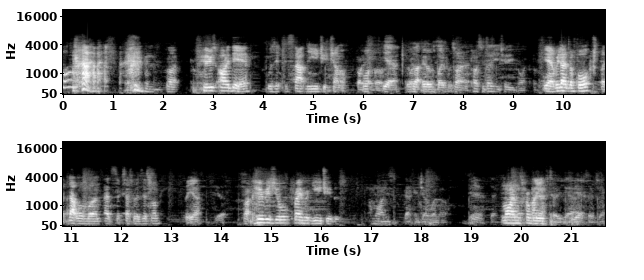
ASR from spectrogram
right. Whose idea was it to start the YouTube channel? Both What? of us. Yeah, it was, like, it was both of us, wasn't it? Plus, we done YouTube like before. Yeah, we done it before, but that one weren't as successful as this one. But yeah. Yeah. Right, who is your favourite YouTubers? Mine's definitely Joe Weller. Yeah. definitely. Mine's probably- I have to, yeah. Yeah. I have to as well.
